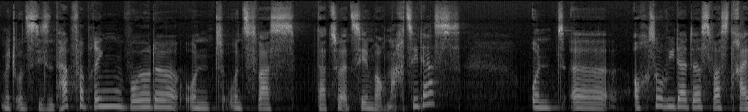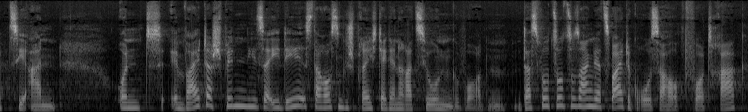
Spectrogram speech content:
mit uns diesen Tag verbringen würde und uns was dazu erzählen, warum macht sie das? Und äh, auch so wieder das, was treibt sie an? Und im Weiterspinnen dieser Idee ist daraus ein Gespräch der Generationen geworden. Das wird sozusagen der zweite große Hauptvortrag,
